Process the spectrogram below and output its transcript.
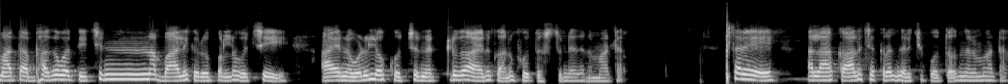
మాత భగవతి చిన్న బాలిక రూపంలో వచ్చి ఆయన ఒడిలో కూర్చున్నట్లుగా ఆయనకు అనుభూతి వస్తుండేది అనమాట సరే అలా కాలచక్రం గడిచిపోతుంది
